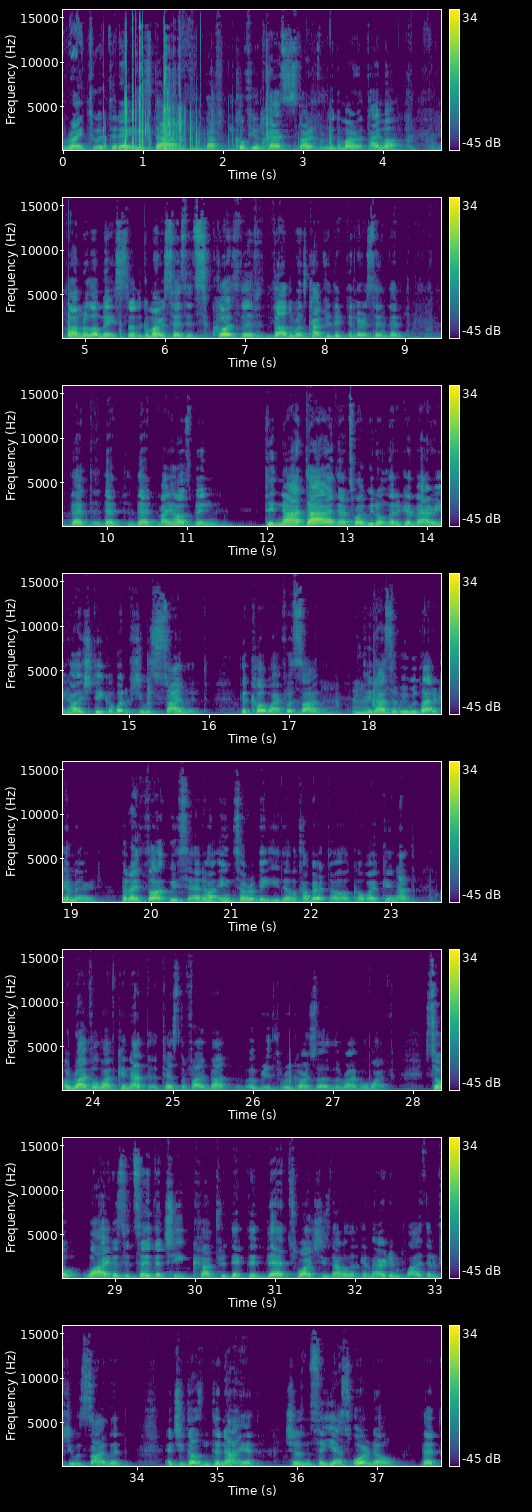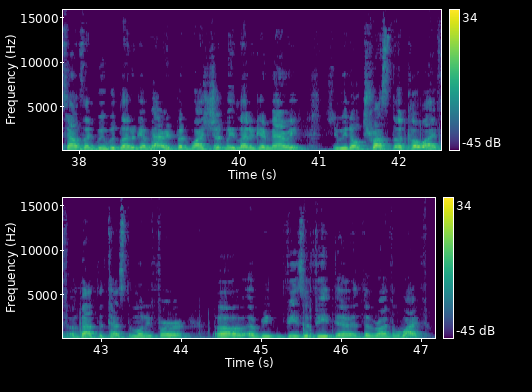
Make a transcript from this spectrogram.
right to it today. Daf, Daf Kuf starting from the Gemara. Time up. So the Gemara says it's because the, the other one's contradicting her, saying that that that that my husband did not die. That's why we don't let her get married. What if she was silent? The co-wife was silent. Tina said we would let her get married. But I thought we said ha'in A co-wife cannot, a rival wife cannot testify about with regards to the rival wife. So why does it say that she contradicted? That's why she's not allowed to get married. It implies that if she was silent, and she doesn't deny it, she doesn't say yes or no, that sounds like we would let her get married. But why should we let her get married? We don't trust a co-wife about the testimony for uh, vis-a-vis the, the rival wife.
